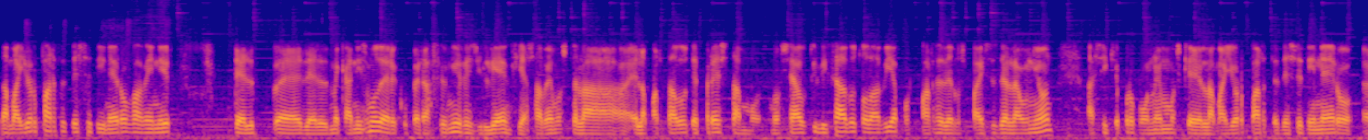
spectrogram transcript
La mayor parte de ese dinero va a venir del, eh, del, mecanismo de recuperación y resiliencia. Sabemos que la, el apartado de préstamos no se ha utilizado todavía por parte de los países de la Unión, así que proponemos que la mayor parte de ese dinero eh,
